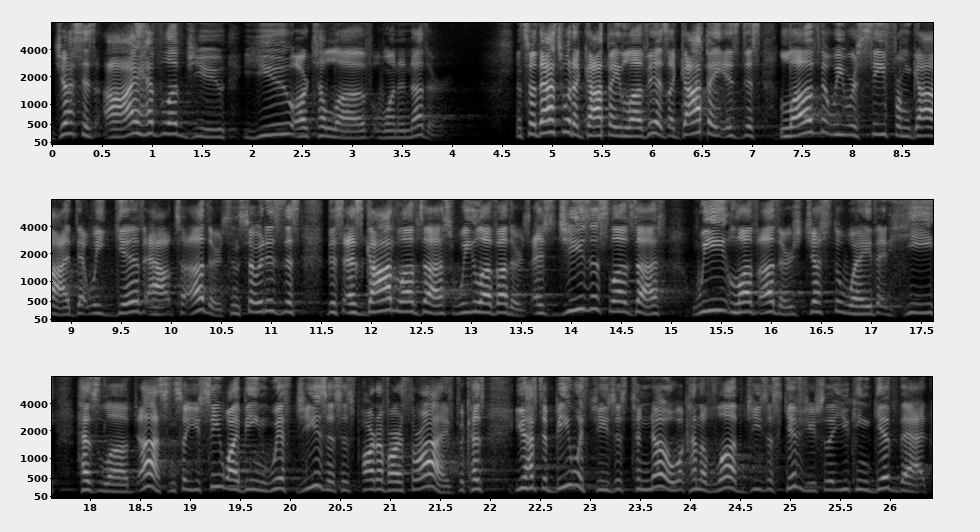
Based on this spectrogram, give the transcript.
Just as I have loved you, you are to love one another. And so that's what agape love is. Agape is this love that we receive from God that we give out to others. And so it is this, this as God loves us, we love others. As Jesus loves us, we love others just the way that he has loved us. And so you see why being with Jesus is part of our thrive, because you have to be with Jesus to know what kind of love Jesus gives you so that you can give that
